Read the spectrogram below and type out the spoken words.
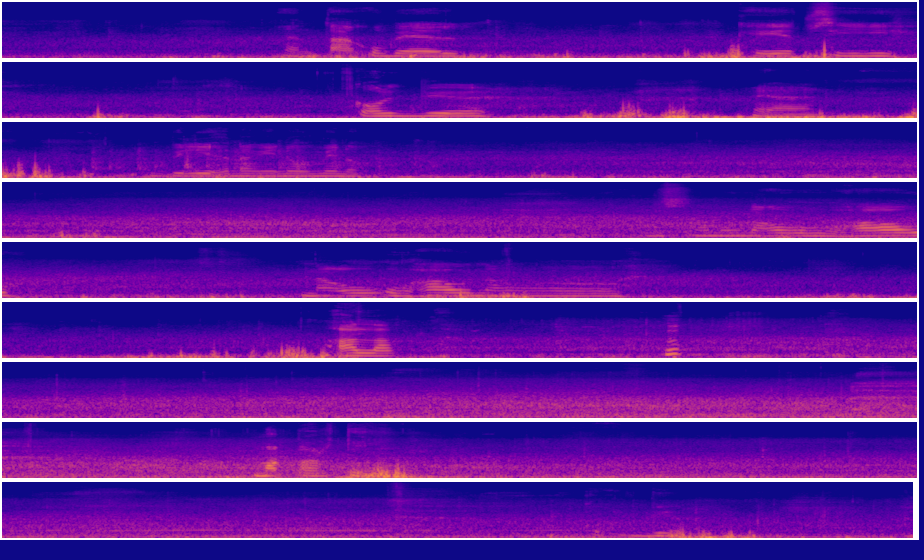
Yan, Taco Bell, KFC, cold beer. Ayan. Bilihan ng inumin, oh. Gusto mo nauuhaw. Nauuhaw ng alak. Hup! MacArthur. Cold beer.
